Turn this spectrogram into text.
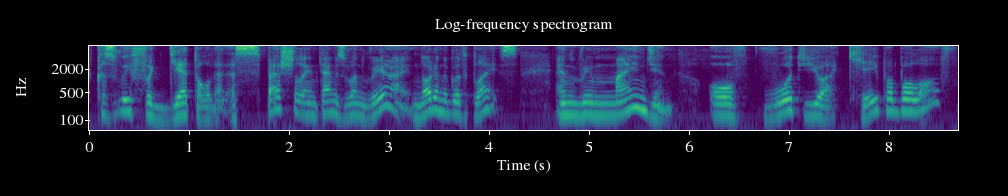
Because we forget all that, especially in times when we are not in a good place, and reminding of what you are capable of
